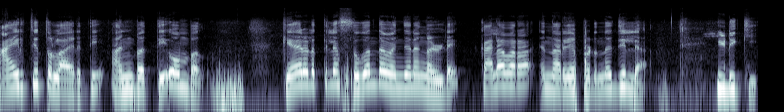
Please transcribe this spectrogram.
ആയിരത്തി തൊള്ളായിരത്തി അൻപത്തി ഒമ്പത് കേരളത്തിലെ സുഗന്ധവ്യഞ്ജനങ്ങളുടെ കലവറ എന്നറിയപ്പെടുന്ന ജില്ല ഇടുക്കി.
